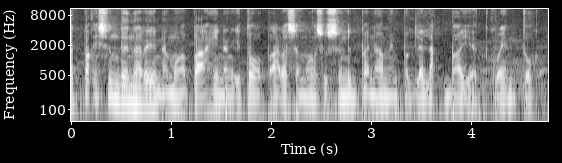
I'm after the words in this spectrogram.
At pakisundan na rin ang mga pahinang ito para sa mga susunod pa naming paglalakbay at kwento.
